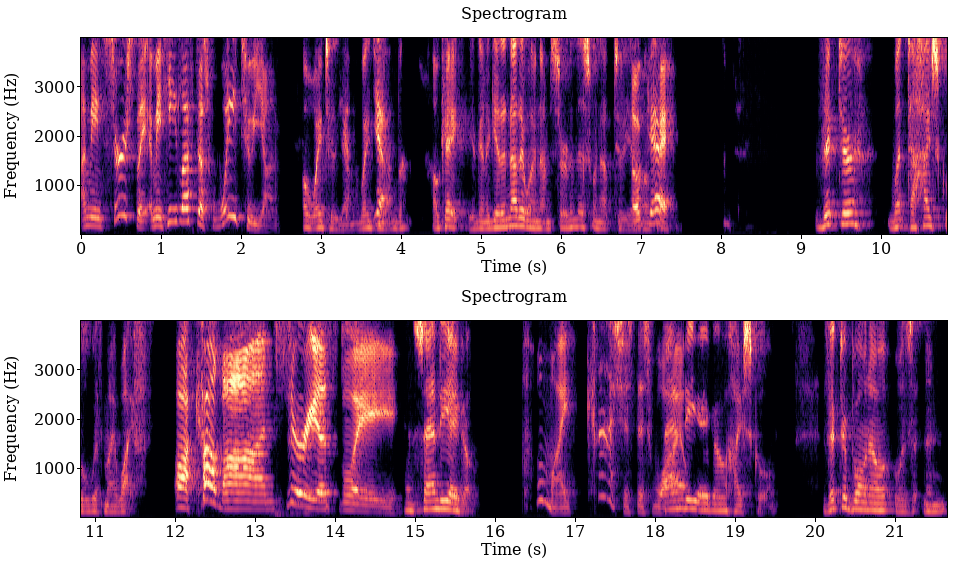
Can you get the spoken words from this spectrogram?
I mean, seriously, I mean, he left us way too young. Oh, way too young, way too yeah. young. But okay, you're going to get another one. I'm serving this one up to you. Okay. okay. Victor went to high school with my wife. Oh, come on, seriously. In San Diego. Oh my gosh, is this wild? San Diego High School. Victor Buono was an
